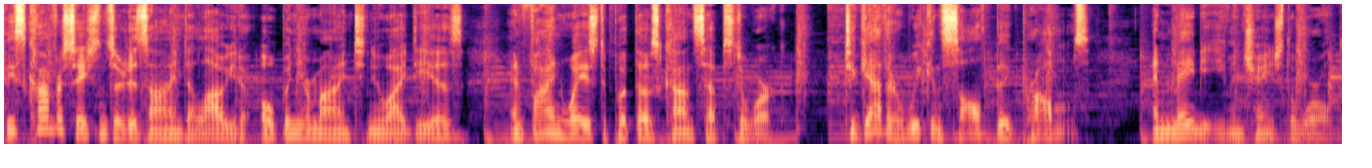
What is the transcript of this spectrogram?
These conversations are designed to allow you to open your mind to new ideas and find ways to put those concepts to work. Together, we can solve big problems and maybe even change the world.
